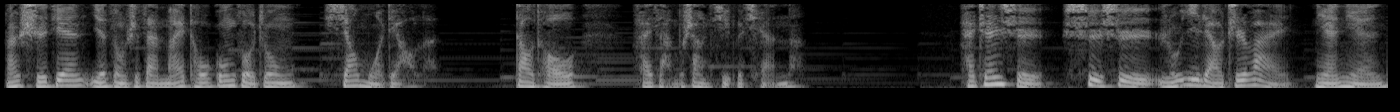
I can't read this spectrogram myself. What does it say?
而时间也总是在埋头工作中消磨掉了，到头还攒不上几个钱呢。还真是事事如意料之外，年年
